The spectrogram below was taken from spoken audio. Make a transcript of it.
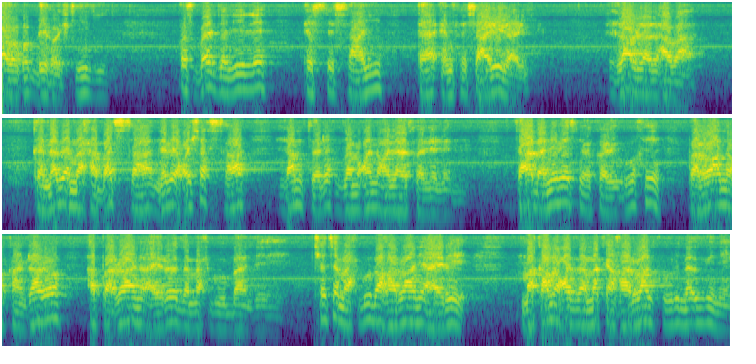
او به هوش کیږي اوس بل دلیل استثنایی انفصالی لري لولا الهوى كنبي محبت سا نبي عشق سا لم ترخ دمعا على فلل تابع نبي سوى كري اوخي پروانو کندرو اپروانو ایرو د محبوب باندې چته محبوب غروان عیری مقام عظمک غروان کور نه ویني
